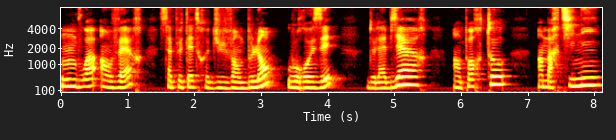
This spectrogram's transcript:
On boit un verre, ça peut être du vin blanc ou rosé, de la bière, un porto, un martini,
